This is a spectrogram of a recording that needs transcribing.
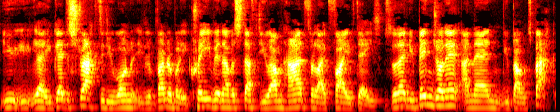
you, you yeah you get distracted. You want you're vulnerable. you're craving other stuff that you haven't had for like five days. So then you binge on it and then you bounce back.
